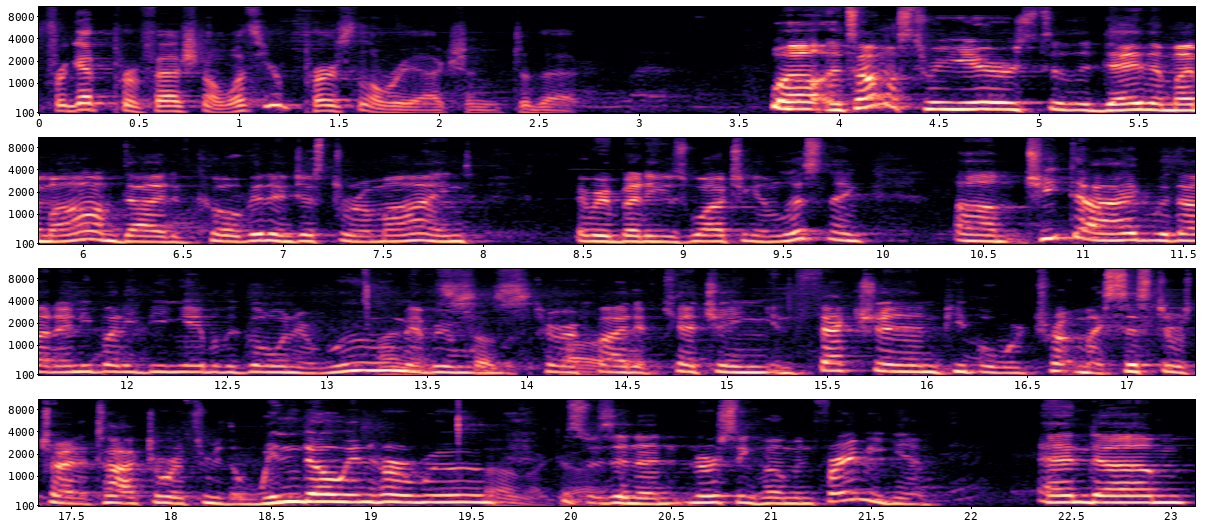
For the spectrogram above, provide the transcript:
forget professional, what's your personal reaction to that? Well, it's almost three years to the day that my mom died of COVID. And just to remind everybody who's watching and listening, um, she died without anybody being able to go in her room. Everyone so was terrified horrible. of catching infection. People were. Tr- my sister was trying to talk to her through the window in her room. this was in a nursing home in Framingham, and um,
